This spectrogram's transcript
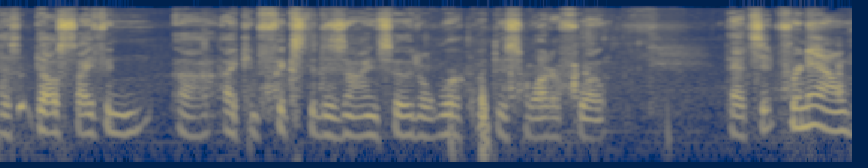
the bell siphon, uh, I can fix the design so it'll work with this water flow. That's it for now.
